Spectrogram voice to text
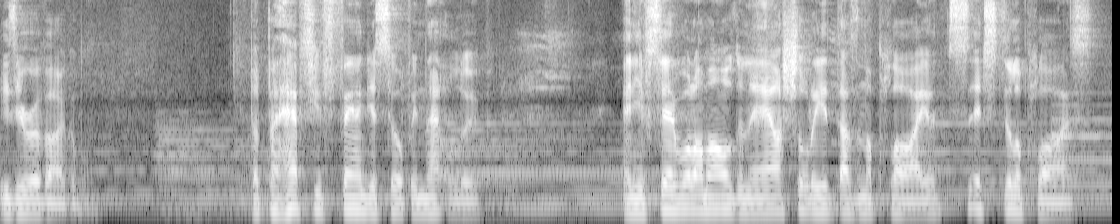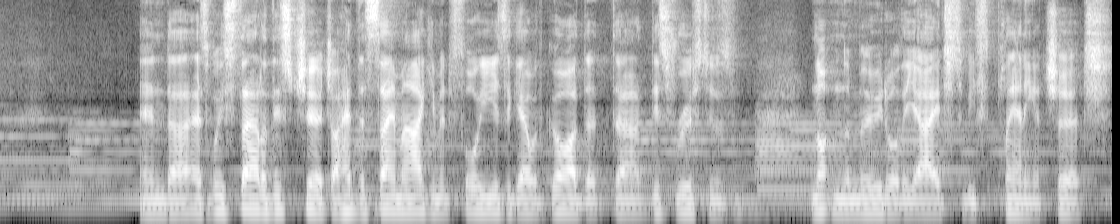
is irrevocable. But perhaps you've found yourself in that loop and you've said, Well, I'm older now, surely it doesn't apply. It's, it still applies. And uh, as we started this church, I had the same argument four years ago with God that uh, this rooster's not in the mood or the age to be planning a church.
